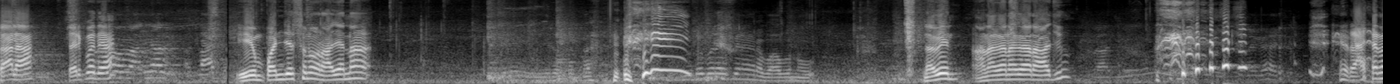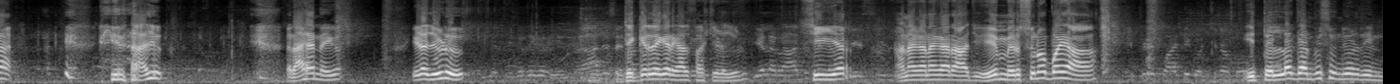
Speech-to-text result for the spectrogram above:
చాలా సరిపోదా? ఏం పని చేస్తున్నావు రాజన్న? బాబు నువ్వు? నవీన్ అనగనగా రాజు. రాజన్న ఈ రాజు. రాజన్న ఇగో ఇక్కడ చూడు. దగ్గర దగ్గర కాదు ఫస్ట్ ఇక్కడ చూడు. సీయర్ అనగనగా రాజు. ఏం మెరుస్తున్నావు పోయా ఈ తెల్లగా కనిపిస్తుంది చూడు దీని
